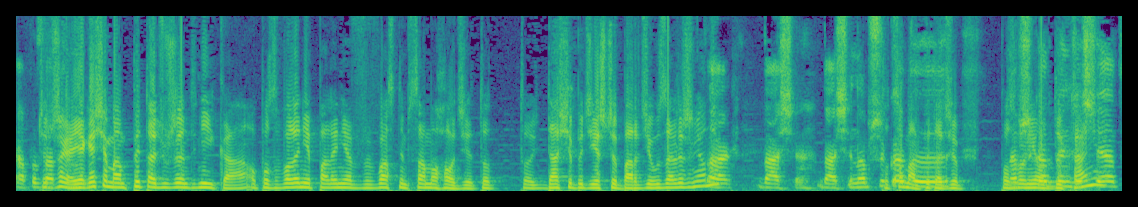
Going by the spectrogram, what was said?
a poza Czekaj, tym jak ja się mam pytać urzędnika o pozwolenie palenia we własnym samochodzie, to, to da się być jeszcze bardziej uzależniony? tak, da się, da się. Na to przykład, co mam e, pytać o na pozwolenie przykład będziesz jadł,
